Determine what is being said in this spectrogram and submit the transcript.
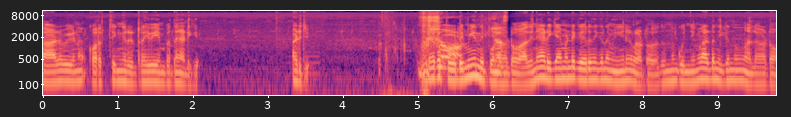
താഴെ വീണ് കുറച്ചിങ്ങനെ ചെയ്യുമ്പോൾ തന്നെ അടിക്കും. അടിച്ചു. ഇവിടെയൊക്കെ പൊടിമീൻ നിൽപ്പുണ്ട് കേട്ടോ. അതിനെ അടിക്കാൻ വേണ്ടി കയറി നിൽക്കുന്ന മീനുകൾ കേട്ടോ. ഇതൊന്നും കുഞ്ഞുങ്ങളായിട്ട് നിൽക്കുന്നൊന്നുമല്ല കേട്ടോ.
